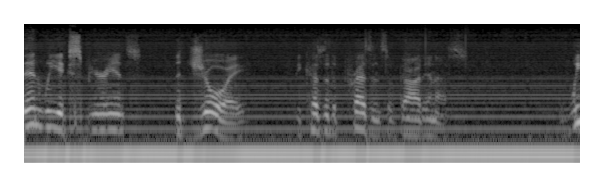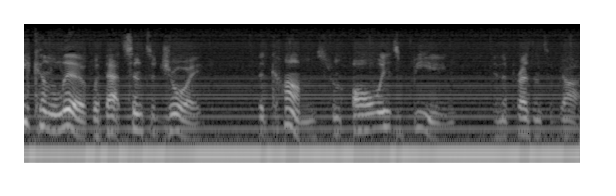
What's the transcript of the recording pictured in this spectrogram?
then we experience the joy because of the presence of God in us. We can live with that sense of joy that comes from always being in the presence of God.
